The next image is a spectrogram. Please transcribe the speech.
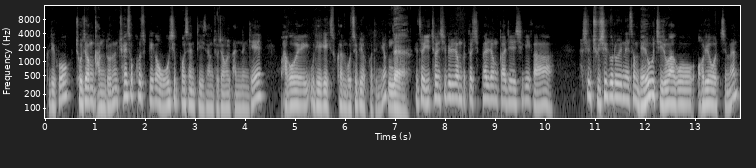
그리고 조정 강도는 최소 코스피가 50% 이상 조정을 받는 게 과거에 우리에게 익숙한 모습이었거든요. 네. 그래서 2011년부터 18년까지의 시기가 사실 주식으로 인해서 매우 지루하고 어려웠지만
